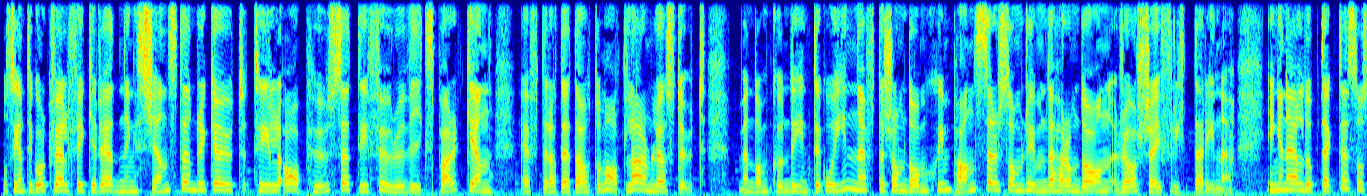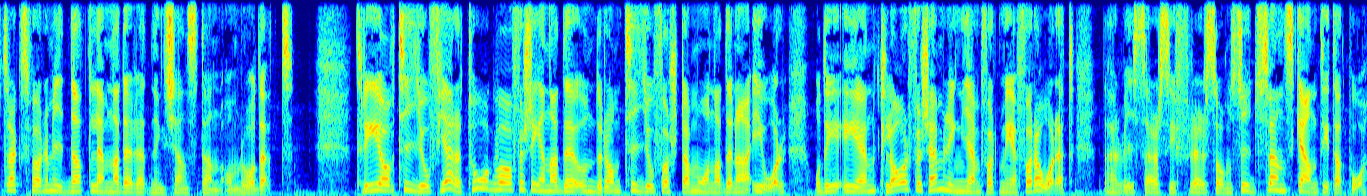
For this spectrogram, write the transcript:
Och sent igår kväll fick räddningstjänsten rycka ut till aphuset i Furuviksparken efter att ett automatlarm löst ut. Men de kunde inte gå in eftersom de schimpanser som rymde häromdagen rör sig fritt där inne. Ingen eld upptäcktes och strax före midnatt lämnade räddningstjänsten området. Tre av tio fjärrtåg var försenade under de tio första månaderna i år. och Det är en klar försämring jämfört med förra året. Det här visar siffror som Sydsvenskan tittat på.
